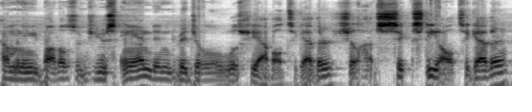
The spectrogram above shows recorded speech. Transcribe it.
How many bottles of juice and individual will she have altogether? She'll have 60 altogether.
